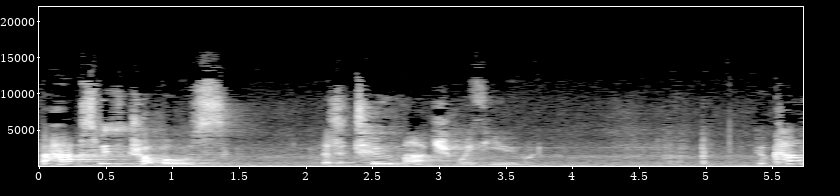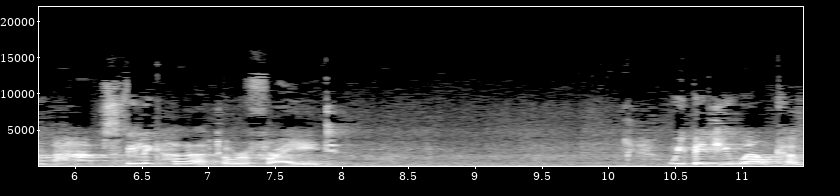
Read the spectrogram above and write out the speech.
perhaps with troubles that are too much with you, who come perhaps feeling hurt or afraid. We bid you welcome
